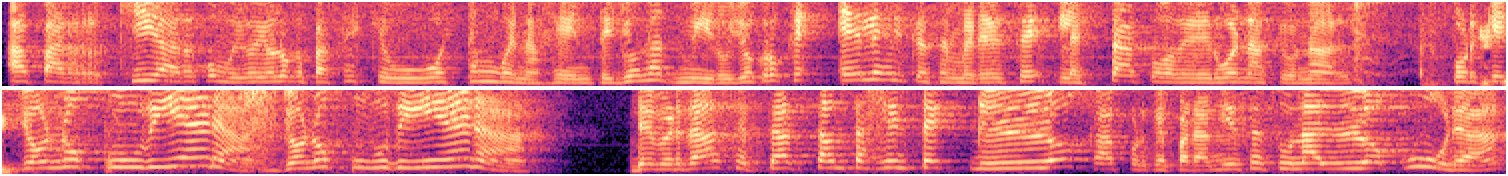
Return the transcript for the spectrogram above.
a parquear, como digo yo, lo que pasa es que Hugo es tan buena gente, yo lo admiro, yo creo que él es el que se merece la estatua de héroe nacional, porque yo no pudiera, yo no pudiera de verdad aceptar tanta gente loca, porque para mí esa es una locura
